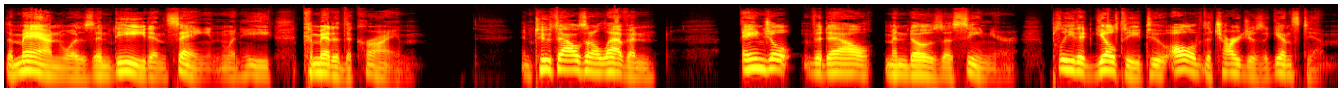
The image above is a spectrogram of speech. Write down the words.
the man was indeed insane when he committed the crime. In 2011, Angel Vidal Mendoza Sr. pleaded guilty to all of the charges against him.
